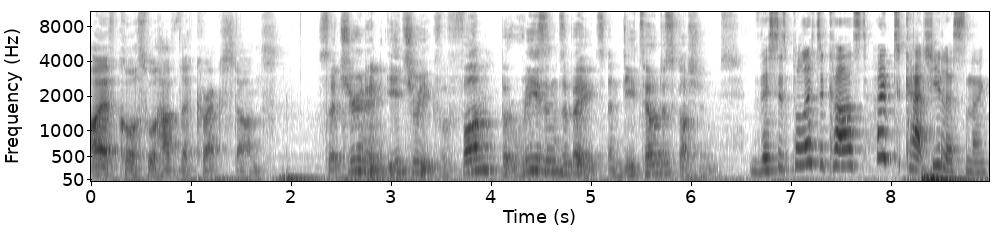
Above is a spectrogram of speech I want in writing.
I, of course, will have the correct stance. So tune in each week for fun but reasoned debates and detailed discussions. This is Politicast. Hope to catch you listening.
